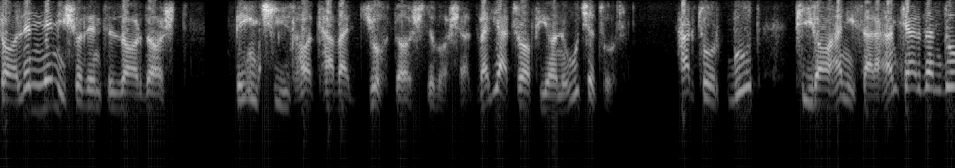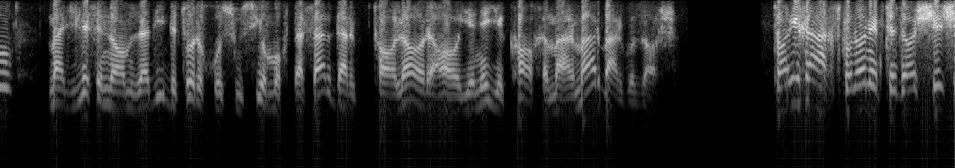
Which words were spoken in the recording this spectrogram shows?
ساله نمی‌شد انتظار داشت به این چیزها توجه داشته باشد. ولی اطرافیان او چطور؟ هر طور بود پیراهنی سرهم کردند و مجلس نامزدی به طور خصوصی و مختصر در تالار آینه کاخ مرمر برگزار شد. تاریخ عقد کنان ابتدا شش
